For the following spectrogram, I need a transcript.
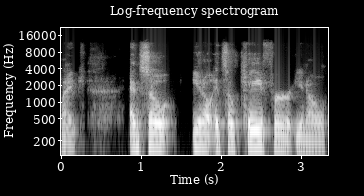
like and so you know it's okay for you know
